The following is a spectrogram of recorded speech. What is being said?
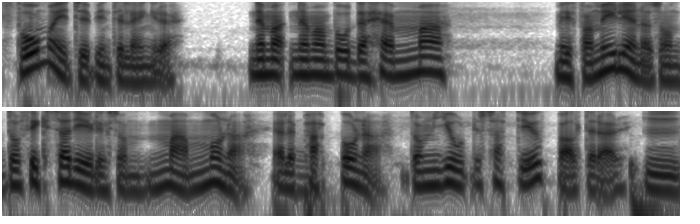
får man ju typ inte längre. När man, när man bodde hemma med familjen och sånt, då fixade ju liksom mammorna eller papporna. De gjorde, satte ju upp allt det där. Mm.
